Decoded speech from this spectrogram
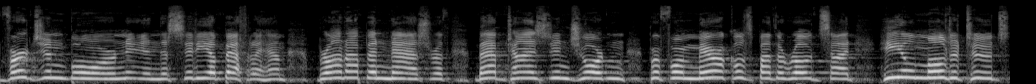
virgin born in the city of Bethlehem, brought up in Nazareth, baptized in Jordan, performed miracles by the roadside, healed multitudes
